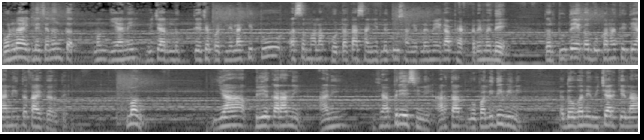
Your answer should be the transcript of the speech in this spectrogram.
बोलणं ऐकल्याच्या नंतर मग याने विचारलं त्याच्या पत्नीला की तू असं मला खोटं का सांगितलं? तू सांगितलं मी एका फॅक्टरीमध्ये तर तू ते एका दुकानात येते आणि इथं काय करते? मग या प्रियकराने आणि ह्या प्रेयसीने अर्थात गोपाली देवीने या दोघांनी विचार केला.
